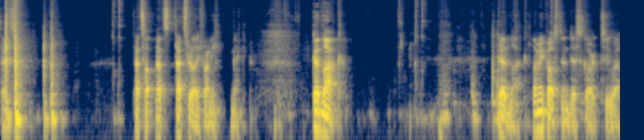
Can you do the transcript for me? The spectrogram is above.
That's that's that's that's really funny, Nick. Good luck. Good luck. Let me post in Discord to uh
